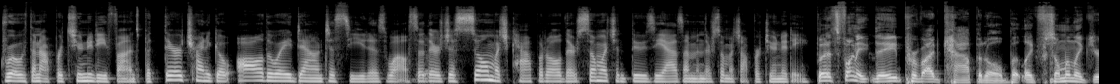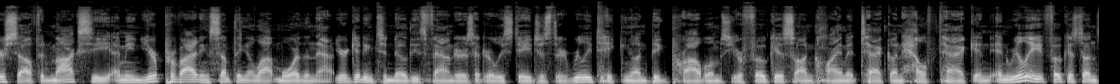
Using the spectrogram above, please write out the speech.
growth and opportunity funds, but they're trying to go all the way down to seed as well. So yeah. there's just so much capital, there's so much enthusiasm, and there's so much opportunity. But it's funny, they provide capital, but like someone like yourself and Moxxie, I mean, you're providing something a lot more than that. You're getting to know these founders at early stages. They're really taking on big problems. You're focused on climate tech, on health tech, and, and really focused on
